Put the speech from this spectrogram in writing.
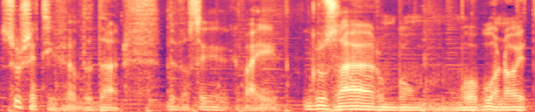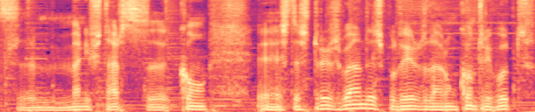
suscetível de dar, de você que vai gozar um bom, uma boa noite, manifestar-se com estas três bandas, poder dar um contributo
